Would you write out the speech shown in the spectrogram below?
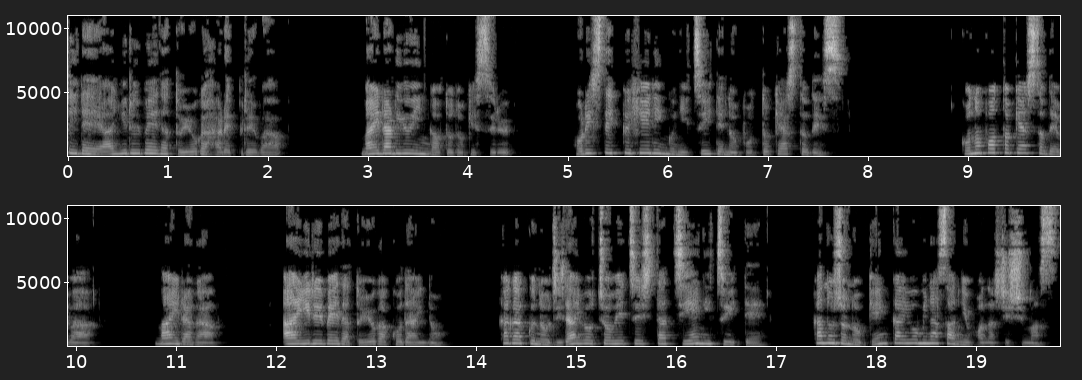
リデーアーユルベーダとヨガハレプレは、マイラ・リューインがお届けするホリスティックヒーリングについてのポッドキャストです。このポッドキャストでは、マイラがアーユルベーダとヨガ古代の科学の時代を超越した知恵について、彼女の見解を皆さんにお話しします。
